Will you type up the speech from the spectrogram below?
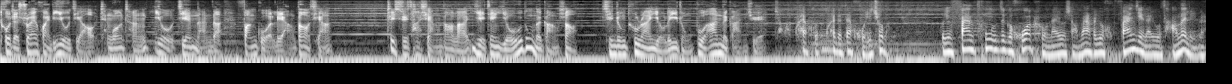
拖着摔坏的右脚，陈光诚又艰难地翻过两道墙。这时，他想到了夜间游动的岗哨，心中突然有了一种不安的感觉。快回，快点再回去吧！我又翻通这个豁口呢，又想办法又翻进来，又藏在里边。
